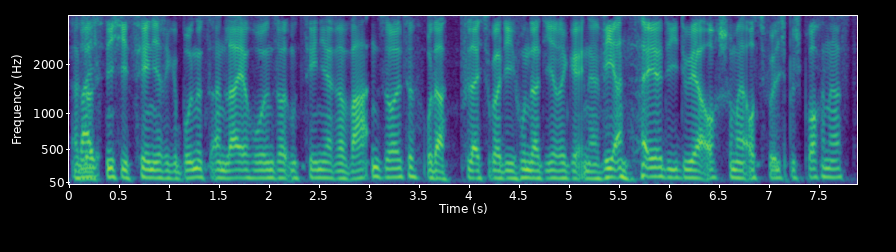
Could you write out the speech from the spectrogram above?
Also dass nicht die zehnjährige Bundesanleihe holen sollte und zehn Jahre warten sollte oder vielleicht sogar die hundertjährige NRW-Anleihe, die du ja auch schon mal ausführlich besprochen hast.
